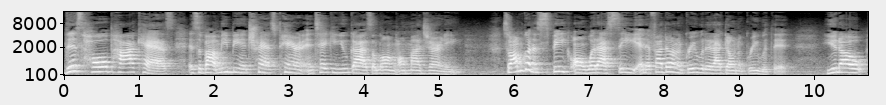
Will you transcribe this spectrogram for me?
This whole podcast is about me being transparent and taking you guys along on my journey. So I'm going to speak on what I see. And if I don't agree with it, I don't agree with it. You know,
